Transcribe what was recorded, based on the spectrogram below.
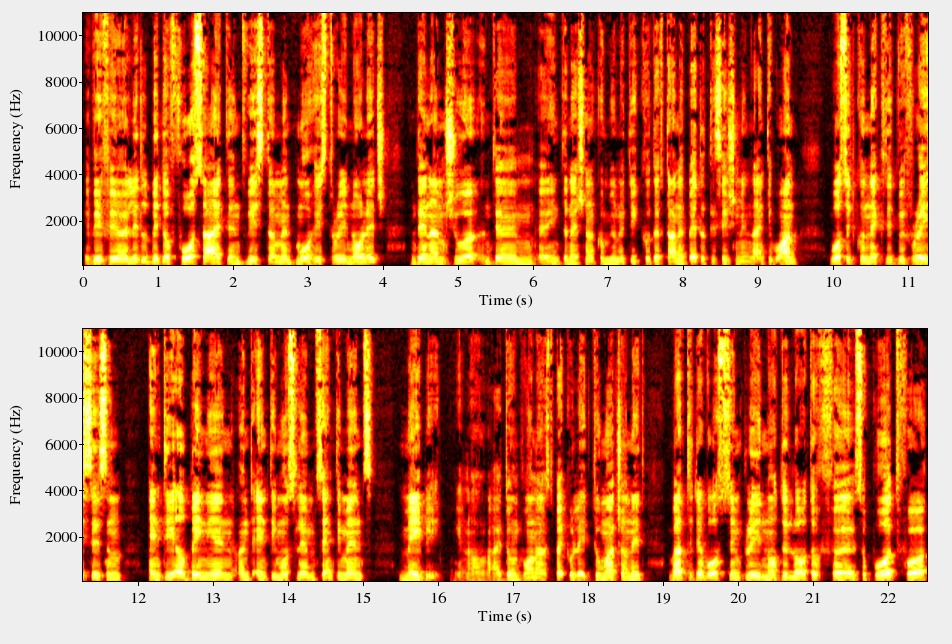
With a little bit of foresight and wisdom and more history knowledge, then I'm sure the um, international community could have done a better decision in 91. Was it connected with racism, anti-Albanian and anti-Muslim sentiments? Maybe, you know, I don't want to speculate too much on it, but there was simply not a lot of uh, support for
